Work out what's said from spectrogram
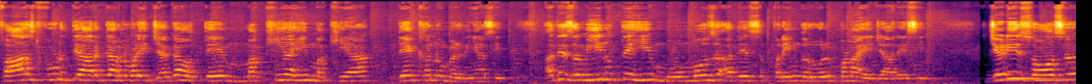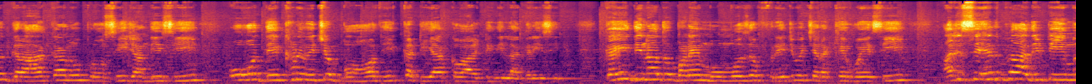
ਫਾਸਟ ਫੂਡ ਤਿਆਰ ਕਰਨ ਵਾਲੀ ਜਗ੍ਹਾ ਉੱਤੇ ਮੱਖੀਆਂ ਹੀ ਮੱਖੀਆਂ ਦੇਖਣ ਨੂੰ ਮਿਲ ਰਹੀਆਂ ਸੀ ਅਤੇ ਜ਼ਮੀਨ ਉੱਤੇ ਹੀ ਮੋਮੋਜ਼ ਅਤੇ ਸਪਰਿੰਗ ਰੋਲ ਬਣਾਏ ਜਾ ਰਹੇ ਸੀ। ਜਿਹੜੀ ਸੌਸ ਗ੍ਰਾਹਕਾਂ ਨੂੰ ਪਰੋਸੀ ਜਾਂਦੀ ਸੀ, ਉਹ ਦੇਖਣ ਵਿੱਚ ਬਹੁਤ ਹੀ ਘਟੀਆ ਕੁਆਲਿਟੀ ਦੀ ਲੱਗ ਰਹੀ ਸੀ। ਕਈ ਦਿਨਾਂ ਤੋਂ ਬਣੇ ਮੋਮੋਜ਼ ਫ੍ਰਿਜ ਵਿੱਚ ਰੱਖੇ ਹੋਏ ਸੀ। ਅੱਜ ਸਿਹਤ ਵਿਭਾਗ ਦੀ ਟੀਮ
